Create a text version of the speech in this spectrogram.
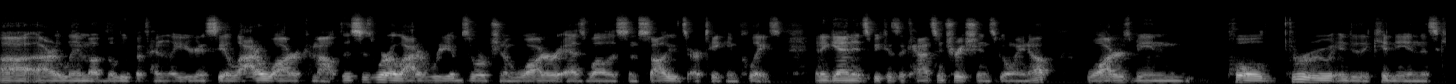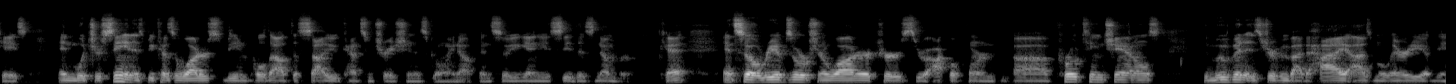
uh, our limb of the loop of Henle, you're going to see a lot of water come out. This is where a lot of reabsorption of water as well as some solutes are taking place. And again, it's because the concentration is going up, water's being pulled through into the kidney in this case. And what you're seeing is because the water's being pulled out, the solute concentration is going up. And so again, you see this number. Okay, and so reabsorption of water occurs through aquaporin uh, protein channels. The movement is driven by the high osmolarity of the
